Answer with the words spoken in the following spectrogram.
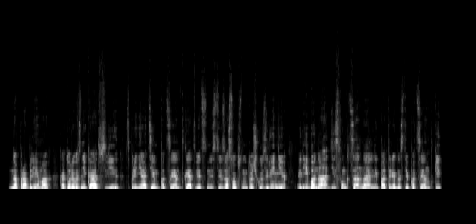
на проблемах, которые возникают в связи с принятием пациенткой ответственности за собственную точку зрения, либо на дисфункциональной потребности пациентки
